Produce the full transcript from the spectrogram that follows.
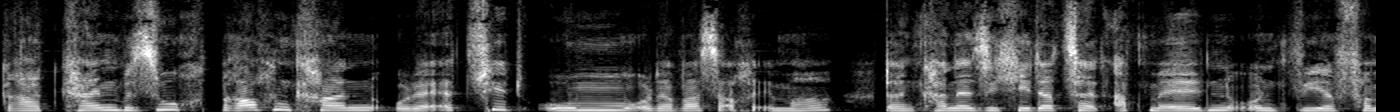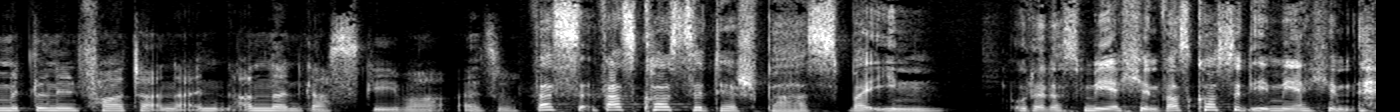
gerade keinen Besuch brauchen kann oder er zieht um oder was auch immer, dann kann er sich jederzeit abmelden und wir vermitteln den Vater an einen anderen Gastgeber. Also was was kostet der Spaß bei Ihnen? Oder das Märchen. Was kostet Ihr Märchen?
